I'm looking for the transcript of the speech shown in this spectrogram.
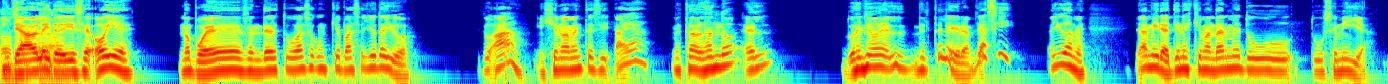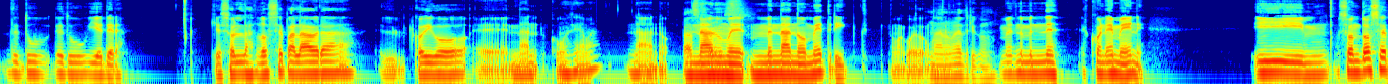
y te habla y te dice, oye, ¿no puedes vender tu vaso con qué pasa? Yo te ayudo. Tú, ah, ingenuamente sí, ah, ya, me está hablando el dueño del, del Telegram. Ya sí, ayúdame. Ya mira, tienes que mandarme tu, tu semilla de tu, de tu billetera. Que son las 12 palabras, el código, eh, nan- ¿cómo se llama? Nano, nanome- nanometric, no me acuerdo. Nanométrico. Es con MN. Y mm, son 12,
